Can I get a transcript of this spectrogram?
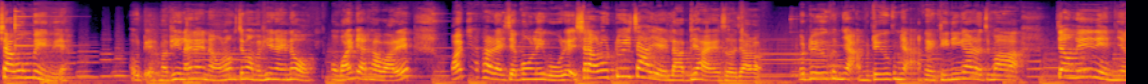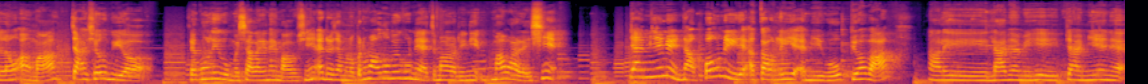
ရှာဖို့မေ့နေတယ်ဟုတ်တယ်မဖြေနိုင်နိုင်တော့နော်ကျွန်မမဖြေနိုင်တော့ဝိုင်းပြထားပါတယ်ဝိုင်းပြထားတဲ့ရကွန်းလေးကိုတဲ့ရှာလို့တွေးကြရဲ့လာပြရဲဆိုတော့ကြတော့ မတွေ့ဘူးခမမတွေ့ဘူးခမโอเคဒီနေ့ကတော့ကျွန်မ ကြောင်လေးတွေမျက်လုံးအောင်မှာကြာရှုံးပြီးတော့ရကွန်းလေးကိုမရှာလိုက်နိုင်ပါဘူးရှင်အဲ့တော့ကြောင့်မလို့ပထမဆုံးမေးခွန်းနဲ့ကျမတို့ဒီနေ့မှားပါတယ်ရှင်ပြိုင်မြင်းတွေနောက်ပုံနေတဲ့အကောင်လေးရဲ့အမည်ကိုပြောပါဒါလေးလာပြန်ပြီဟေးပြိုင်မြင်းနဲ့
